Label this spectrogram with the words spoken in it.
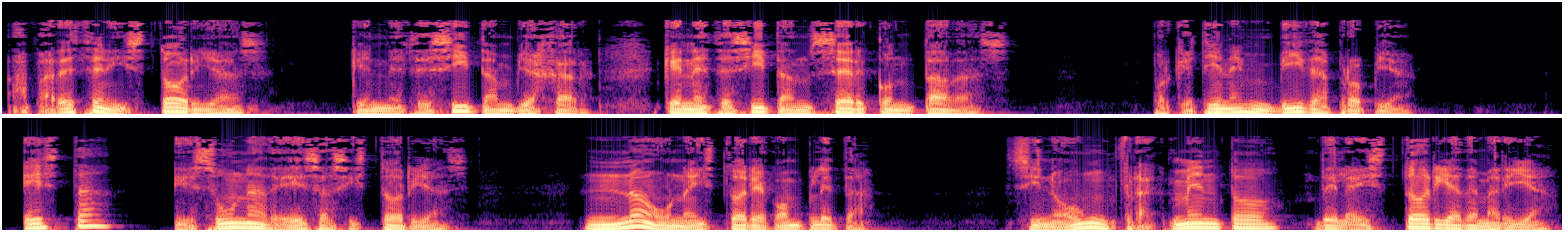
aparecen historias que necesitan viajar, que necesitan ser contadas, porque tienen vida propia. Esta es una de esas historias, no una historia completa, sino un fragmento de la historia de María.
